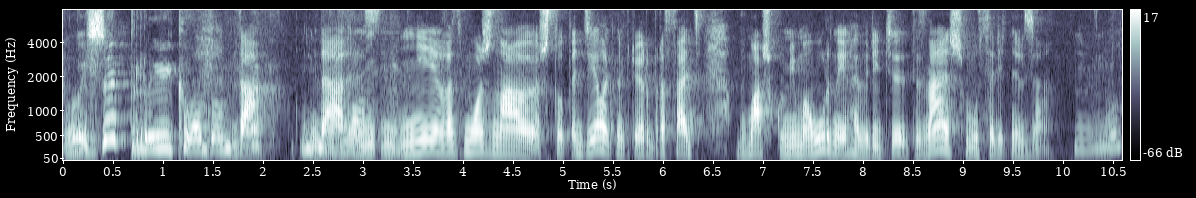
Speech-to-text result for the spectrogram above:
вы... Лише прикладом. Да, так? Ну, да, власне. н- невозможно что-то делать, например, бросать бумажку мимо урны и говорить, ты знаешь, мусорить нельзя. Ну,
